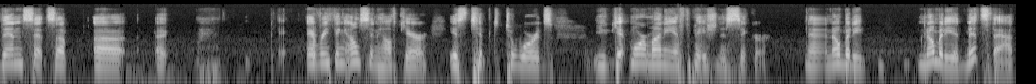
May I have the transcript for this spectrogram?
then sets up uh, uh, everything else in healthcare is tipped towards you get more money if the patient is sicker. Now nobody nobody admits that.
